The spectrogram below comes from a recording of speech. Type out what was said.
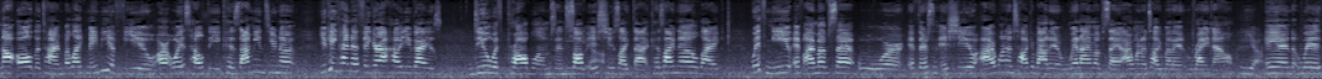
not all the time, but like maybe a few are always healthy because that means you know you can kind of figure out how you guys deal with problems and solve Yeah. issues like that. Because I know, like, with me, if I'm upset or if there's an issue, I want to talk about it when I'm upset. I want to talk about it right now. Yeah. And with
